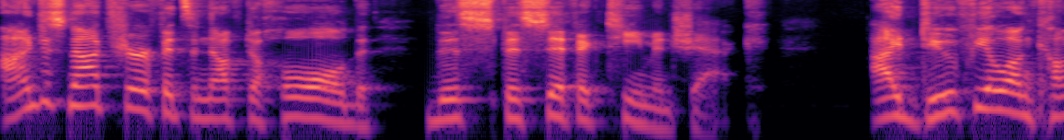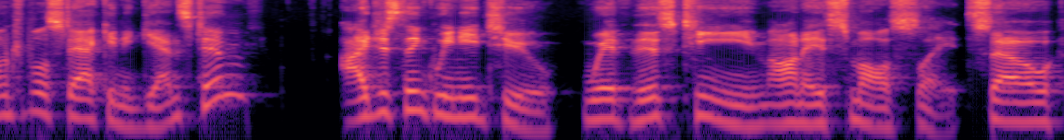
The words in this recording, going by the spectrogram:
I'm just not sure if it's enough to hold this specific team in check. I do feel uncomfortable stacking against him. I just think we need to with this team on a small slate. So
